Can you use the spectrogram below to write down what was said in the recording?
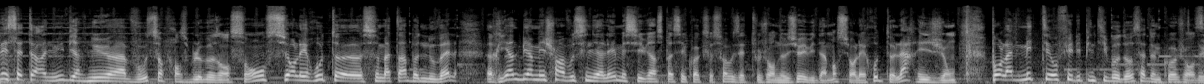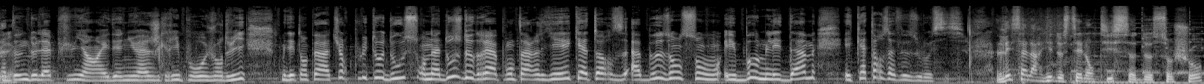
Il est 7h30, bienvenue à vous sur France Bleu Besançon. Sur les routes euh, ce matin, bonne nouvelle, rien de bien méchant à vous signaler, mais s'il vient se passer quoi que ce soit, vous êtes toujours nos yeux évidemment sur les routes de la région. Pour la météo Philippine Thibaudot, ça donne quoi aujourd'hui Ça donne de la pluie hein, et des nuages gris pour aujourd'hui, mais des températures plutôt douces. On a 12 degrés à Pontarlier, 14 à Besançon et Baume-les-Dames et 14 à Vesoul aussi. Les salariés de Stellantis de Sochaux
